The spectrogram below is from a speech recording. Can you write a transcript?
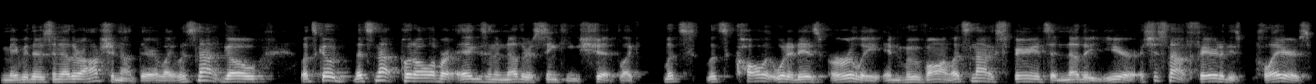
Maybe there's another option out there. Like, let's not go, let's go, let's not put all of our eggs in another sinking ship. Like, let's let's call it what it is early and move on. Let's not experience another year. It's just not fair to these players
